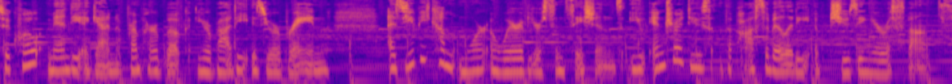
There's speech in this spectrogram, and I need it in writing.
To quote Mandy again from her book, Your Body is Your Brain, as you become more aware of your sensations, you introduce the possibility of choosing your response.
